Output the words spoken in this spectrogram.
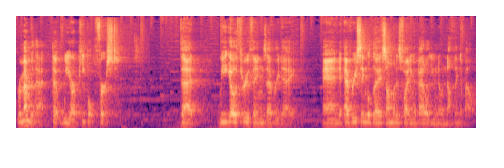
remember that that we are people first. That we go through things every day, and every single day someone is fighting a battle you know nothing about.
